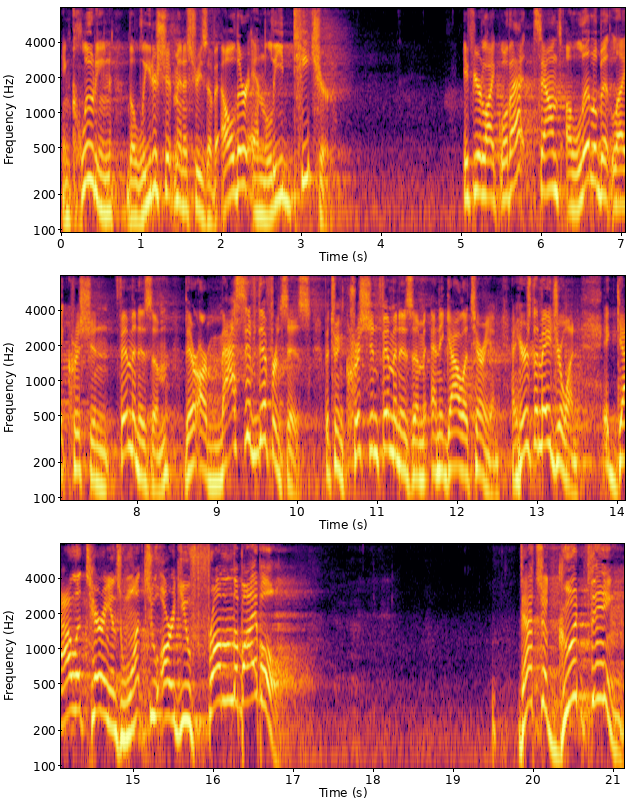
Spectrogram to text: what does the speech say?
including the leadership ministries of elder and lead teacher. If you're like, well, that sounds a little bit like Christian feminism, there are massive differences between Christian feminism and egalitarian. And here's the major one egalitarians want to argue from the Bible. That's a good thing.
